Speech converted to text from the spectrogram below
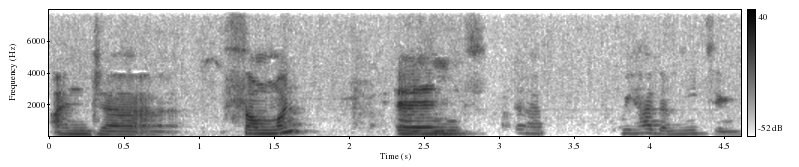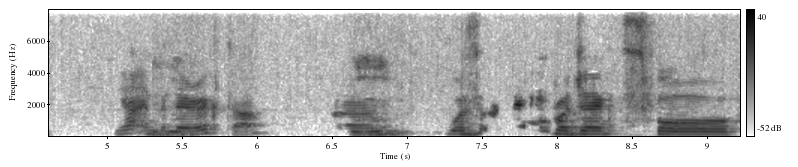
under someone, and mm-hmm. uh, we had a meeting. Yeah, and the mm-hmm. director um, mm-hmm. was projects for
